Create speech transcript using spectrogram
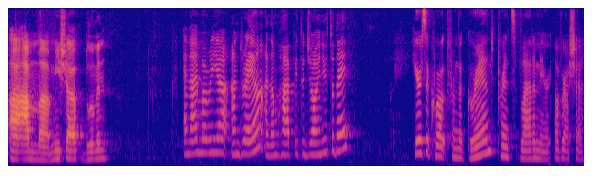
Uh, I'm uh, Misha Blumen. And I'm Maria Andrea, and I'm happy to join you today. Here's a quote from the Grand Prince Vladimir of Russia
